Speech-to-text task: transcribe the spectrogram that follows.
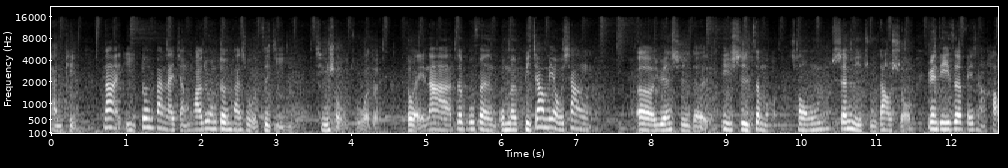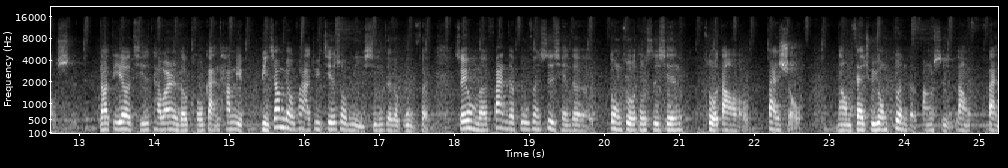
产品。那以炖饭来讲的话，这种炖饭是我自己亲手做的。对，那这部分我们比较没有像呃原始的意识这么从生米煮到熟，因为第一这非常耗时，然后第二其实台湾人的口感他们也比较没有办法去接受米心这个部分，所以我们饭的部分事前的动作都是先做到半熟。那我们再去用炖的方式让饭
